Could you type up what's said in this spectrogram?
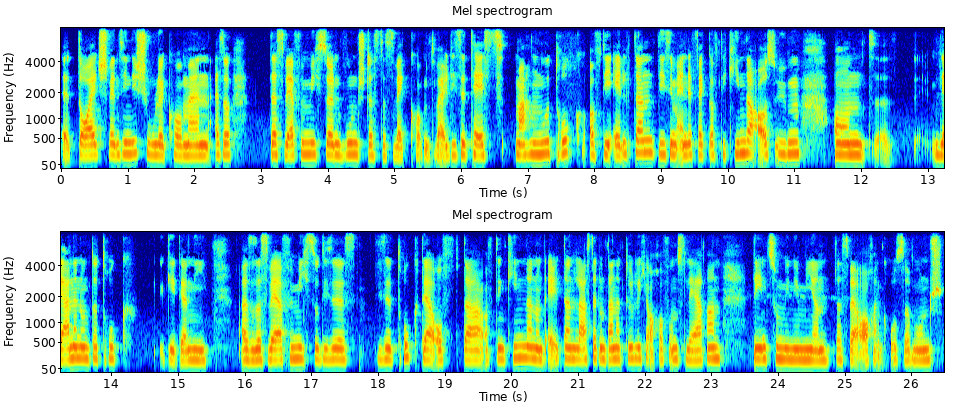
äh, Deutsch, wenn sie in die Schule kommen. Also das wäre für mich so ein Wunsch, dass das wegkommt, weil diese Tests machen nur Druck auf die Eltern, die es im Endeffekt auf die Kinder ausüben und äh, Lernen unter Druck geht ja nie. Also das wäre für mich so dieses, dieser Druck, der oft da auf den Kindern und Eltern lastet und dann natürlich auch auf uns Lehrern, den zu minimieren. Das wäre auch ein großer Wunsch.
